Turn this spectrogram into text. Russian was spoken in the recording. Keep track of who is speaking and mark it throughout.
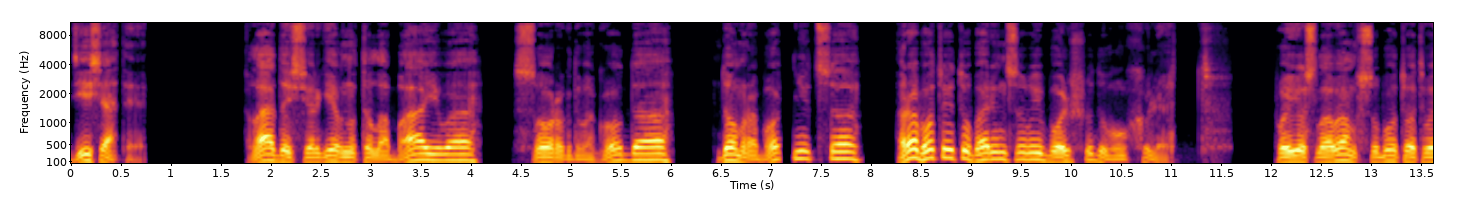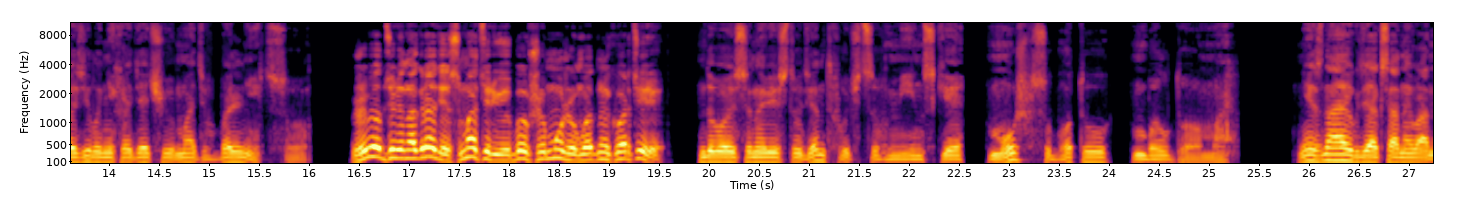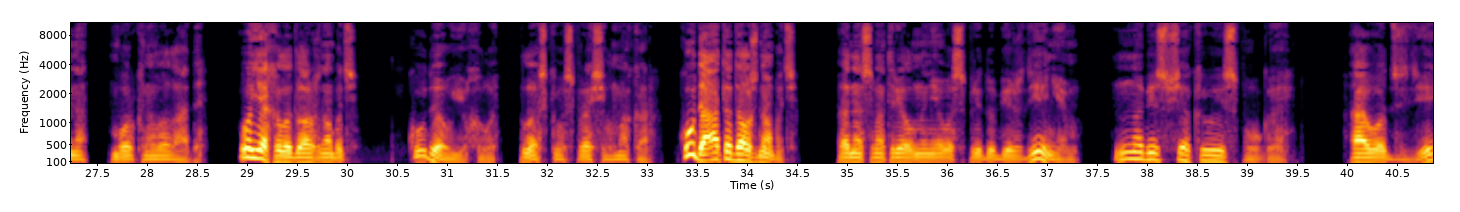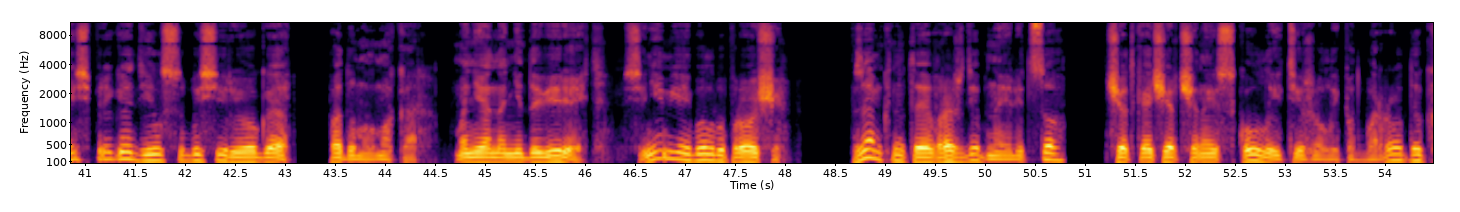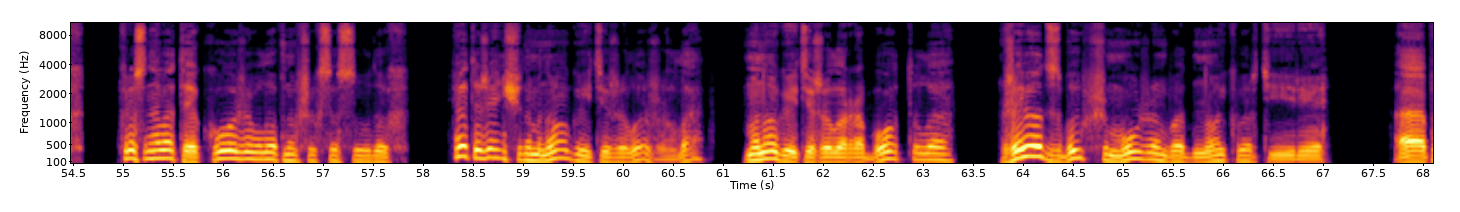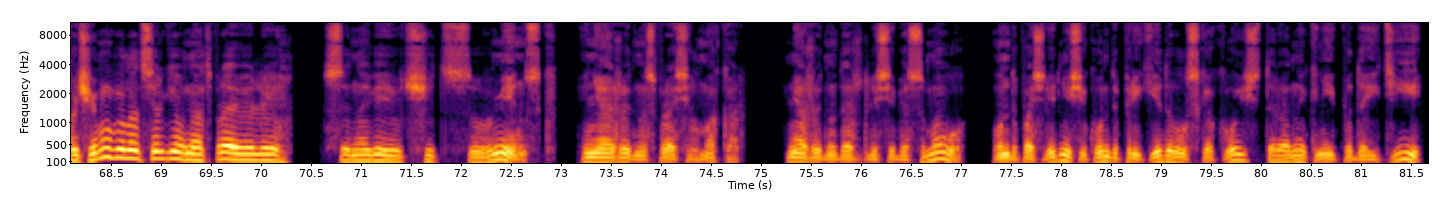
Speaker 1: Десятое. Лада Сергеевна Толобаева, 42 года, домработница, работает у Баренцевой больше двух лет. По ее словам, в субботу отвозила неходячую мать в больницу.
Speaker 2: Живет в Зеленограде с матерью и бывшим мужем в одной квартире.
Speaker 1: Двое сыновей студентов учатся в Минске. Муж в субботу был дома. — Не знаю, где Оксана Ивановна, — буркнула Лада. — Уехала, должно быть. — Куда уехала? — ласково спросил Макар. — Куда-то должно быть. Она смотрела на него с предубеждением, но без всякого испуга. — А вот здесь пригодился бы Серега, — подумал Макар. — Мне она не доверяет. С ним ей было бы проще. Замкнутое враждебное лицо, четко очерченные скулы и тяжелый подбородок, красноватая кожа в лопнувших сосудах. Эта женщина много и тяжело жила, много и тяжело работала, живет с бывшим мужем в одной квартире. — А почему вы, Лад Сергеевна, отправили сыновей учиться в Минск? — неожиданно спросил Макар. Неожиданно даже для себя самого. Он до последней секунды прикидывал, с какой стороны к ней подойти,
